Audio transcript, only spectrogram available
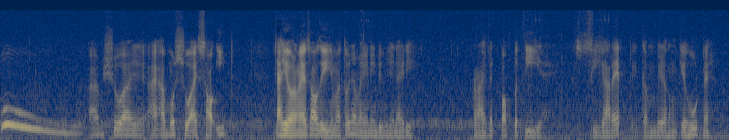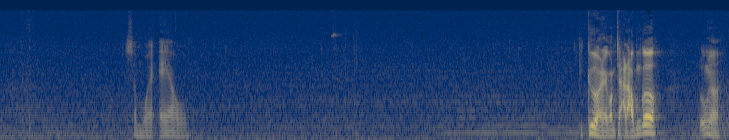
Woo. I'm sure I, I, I'm not sure I saw it. Chả hiểu thằng này so gì nhưng mà tốt nhất mày nên đứng trên này đi. Private property cigarette để cầm về thằng kia hút này. Somewhere else cái cửa này còn chả đóng cơ. Đúng nhỉ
